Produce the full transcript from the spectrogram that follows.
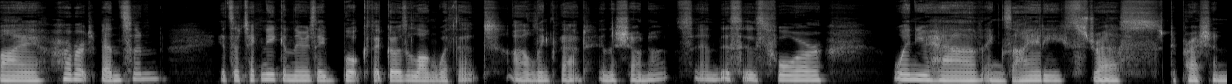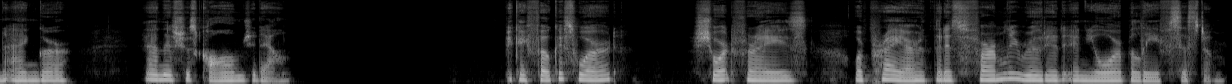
by Herbert Benson. It's a technique, and there's a book that goes along with it. I'll link that in the show notes. And this is for when you have anxiety, stress, depression, anger, and this just calms you down. Pick a focus word short phrase, or prayer that is firmly rooted in your belief system.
